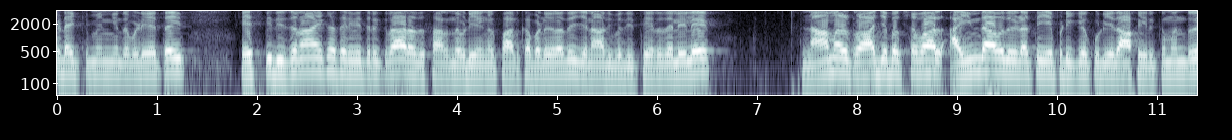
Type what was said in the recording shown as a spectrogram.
கிடைக்கும் என்கின்ற விடயத்தை எஸ்பி திஜநாயக தெரிவித்திருக்கிறார். அது சார்ந்த விடயங்கள் பார்க்கப்படுகிறது. ஜனாதிபதி தேர்தலிலே நாமல் ராஜபக்ஷவால் ஐந்தாவது இடத்தையே பிடிக்கக்கூடியதாக இருக்கும் என்று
